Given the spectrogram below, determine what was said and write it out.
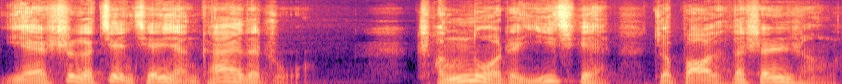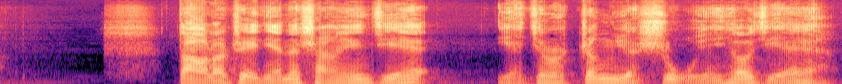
也是个见钱眼开的主，承诺这一切就包在他身上了。到了这年的上元节，也就是正月十五元宵节呀，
